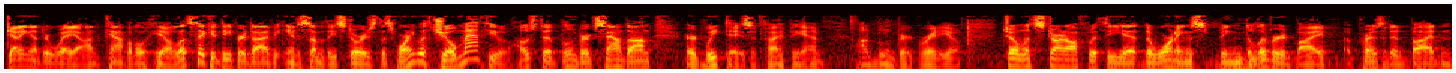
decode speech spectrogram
getting underway on Capitol Hill. Let's take a deeper dive into some of these stories this morning with Joe Mathieu, host of Bloomberg Sound On, heard weekdays at 5 p.m on Bloomberg Radio. Joe, let's start off with the uh, the warnings being delivered by uh, President Biden.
